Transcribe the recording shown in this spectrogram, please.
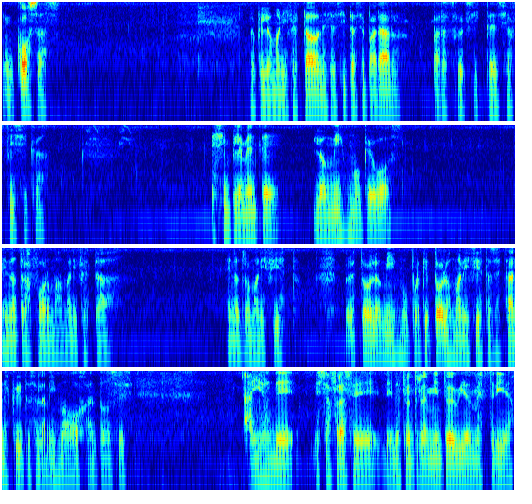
en cosas. Lo que lo manifestado necesita separar para su existencia física es simplemente lo mismo que vos en otra forma manifestada, en otro manifiesto. Pero es todo lo mismo porque todos los manifiestos están escritos en la misma hoja. Entonces, ahí es donde esa frase de, nuestro entrenamiento de vida en maestría,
